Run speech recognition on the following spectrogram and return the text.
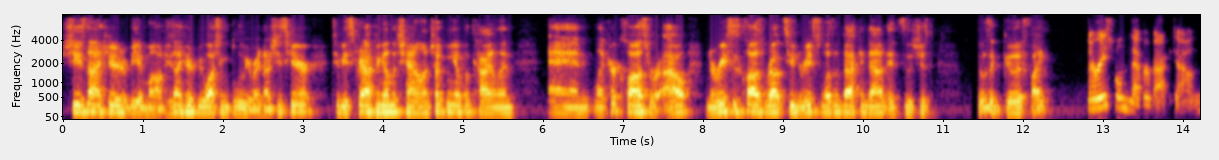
She's not here to be a mom. She's not here to be watching Bluey right now. She's here to be scrapping on the challenge, hooking up with Kyland, and like her claws were out. Nurys's claws were out too. Nurys wasn't backing down. It's, it was just it was a good fight. Nurys will never back down.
